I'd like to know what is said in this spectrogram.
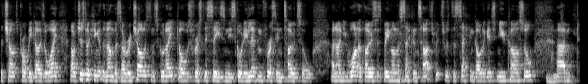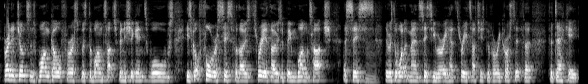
the chance probably goes away. And I was just looking at the numbers. So Richarlison scored eight goals for us this season. He scored 11 for us in total. And only one of those has been on a second touch, which was the second goal against Newcastle. Um, Brennan Johnson's one goal for us was the one touch finish against Wolves. He's got four assists for those. Three of those have been one touch assists. There was the one at Man City where he had three touches before he crossed it for, for Decky.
